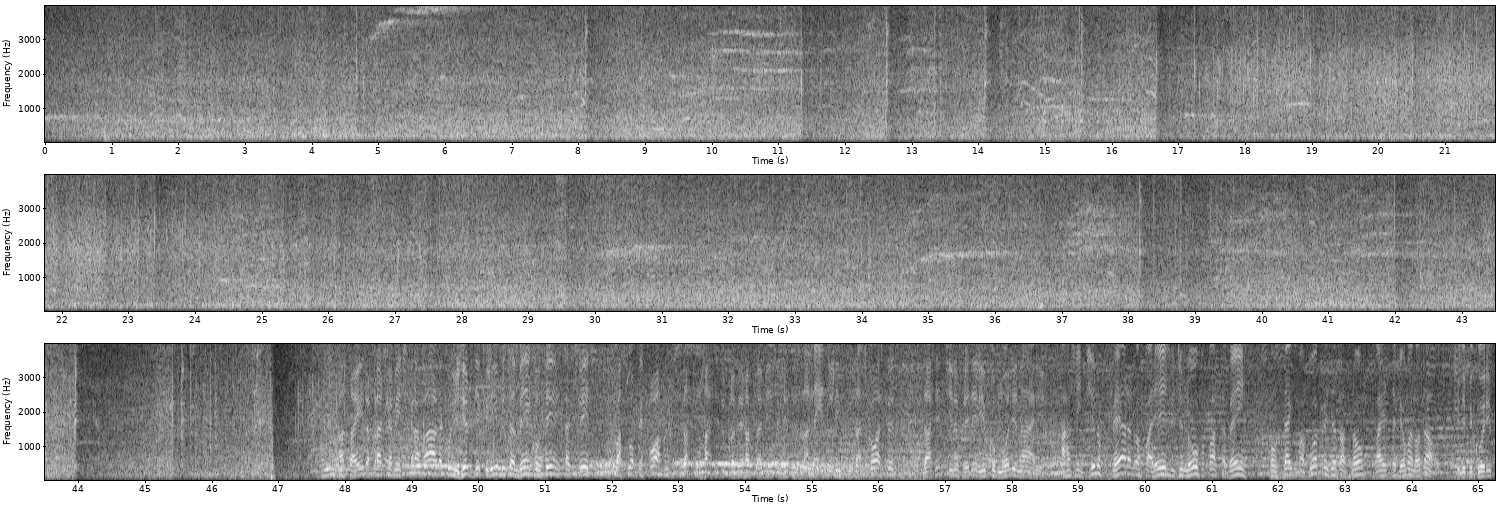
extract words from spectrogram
A saída praticamente cravada, com ligeiro desequilíbrio também, contente, satisfeito com a sua performance. Tatuagem deu para ver rapidamente ali dos anéis olímpicos às costas da Argentina, Frederico Molinari. Argentino fera no aparelho, de novo passa bem, consegue uma boa apresentação, vai receber uma nota alta. Felipe Cury.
